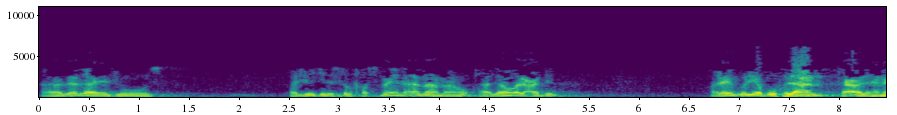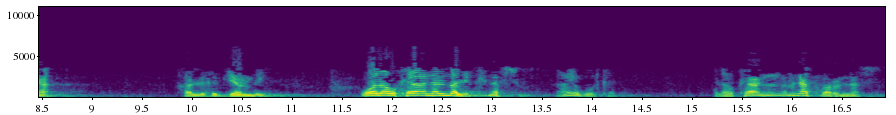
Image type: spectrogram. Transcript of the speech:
هذا لا يجوز. فليجلس الخصمين أمامه هذا هو العدل. ولا يقول يا أبو فلان تعال هنا خليك بجنبي. ولو كان الملك نفسه ما يقول كذا. ولو كان من أكبر الناس.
